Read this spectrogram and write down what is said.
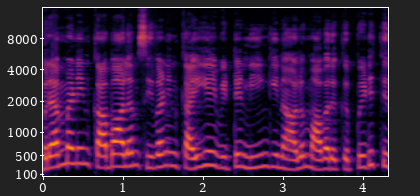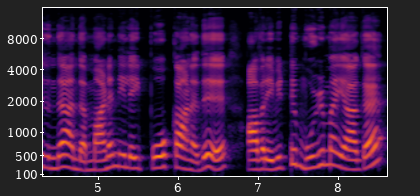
பிரம்மனின் கபாலம் சிவனின் கையை விட்டு நீங்கினாலும் அவருக்கு பிடித்திருந்த அந்த மனநிலை போக்கானது அவரை விட்டு முழுமையாக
